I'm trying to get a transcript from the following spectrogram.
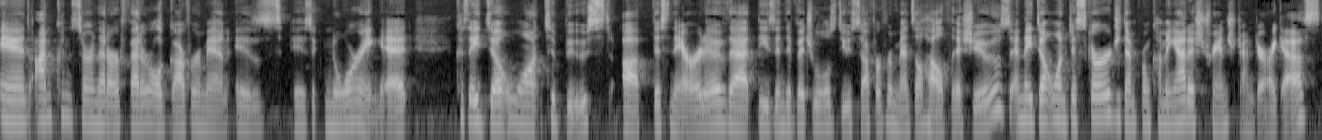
and I'm concerned that our federal government is is ignoring it because they don't want to boost up this narrative that these individuals do suffer from mental health issues, and they don't want to discourage them from coming out as transgender. I guess.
